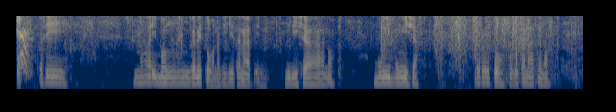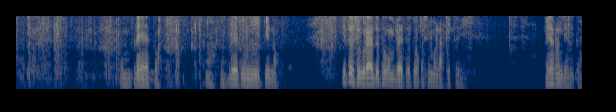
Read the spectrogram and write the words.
Kasi yung mga ibang ganito nakikita natin hindi siya ano bungi-bungi siya. Pero ito nakita natin oh. Kumpleto. Ah, kumpleto yung ngipin oh. Ito sigurado to kumpleto to kasi malaki to eh. Meron din to.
